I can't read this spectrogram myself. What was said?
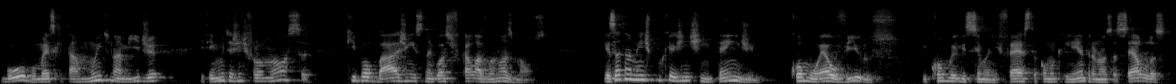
bobo, mas que está muito na mídia, e tem muita gente falando, nossa, que bobagem esse negócio de ficar lavando as mãos. Exatamente porque a gente entende como é o vírus e como ele se manifesta, como que ele entra nas nossas células,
